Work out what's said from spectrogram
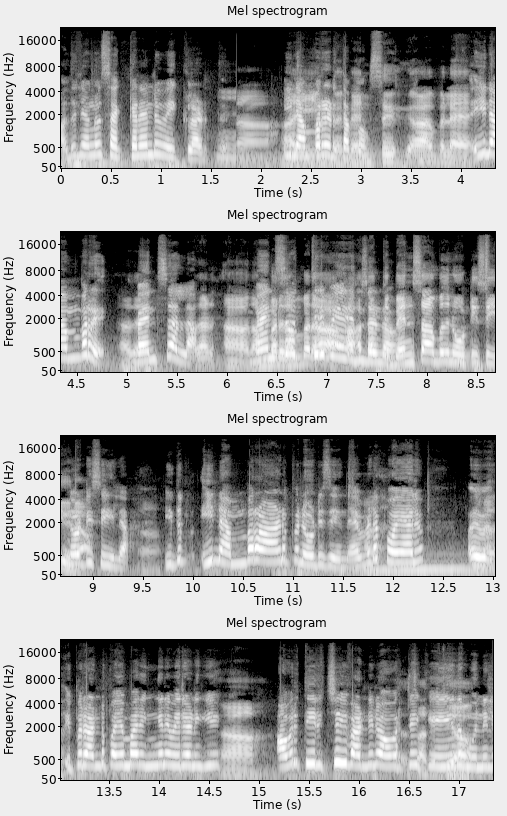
അത് ഞങ്ങൾ സെക്കൻഡ് ഹാൻഡ് വെഹിക്കിൾ എടുത്ത് ആ, ഈ നമ്പർ എടുത്തപ്പോ. ഈ നമ്പർ ബെൻസ് അല്ല. ബെൻസ് ഒത്തിരി നോട്ടീസ് ചെയ്യൂല. നോട്ടീസ് ചെയ്യില്ല ഇത് ഈ നമ്പറാണ് ഇപ്പൊ നോട്ടീസ് ചെയ്യുന്നത്. എവിടെ പോയാലും ഇപ്പൊ രണ്ട് പയ്യന്മാർ ഇങ്ങനെ വരികയാണെങ്കിൽ അവർ തിരിച്ച് ഈ വണ്ടിനെ ഓവർടേക്ക്. ചെയ്ത് മുന്നിൽ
